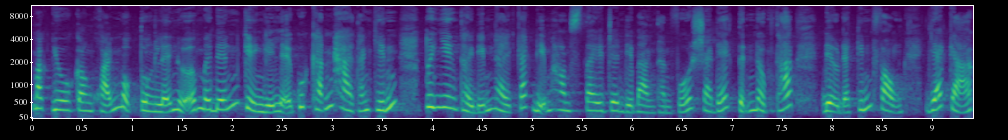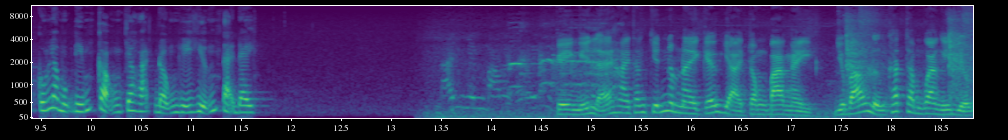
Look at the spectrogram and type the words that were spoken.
Mặc dù còn khoảng một tuần lễ nữa mới đến kỳ nghỉ lễ Quốc khánh 2 tháng 9, tuy nhiên thời điểm này các điểm homestay trên địa bàn thành phố Sa Đéc, tỉnh Đồng Tháp đều đã kín phòng, giá cả cũng là một điểm cộng cho hoạt động nghỉ dưỡng tại đây. Kỳ nghỉ lễ 2 tháng 9 năm nay kéo dài trong 3 ngày, dự báo lượng khách tham quan nghỉ dưỡng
